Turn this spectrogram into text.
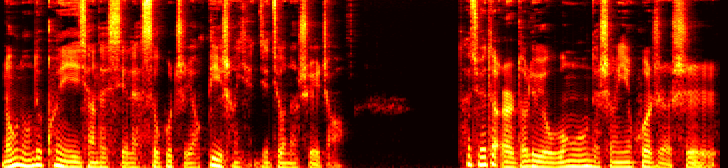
浓浓的困意向他袭来，似乎只要闭上眼睛就能睡着。他觉得耳朵里有嗡嗡的声音，或者是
